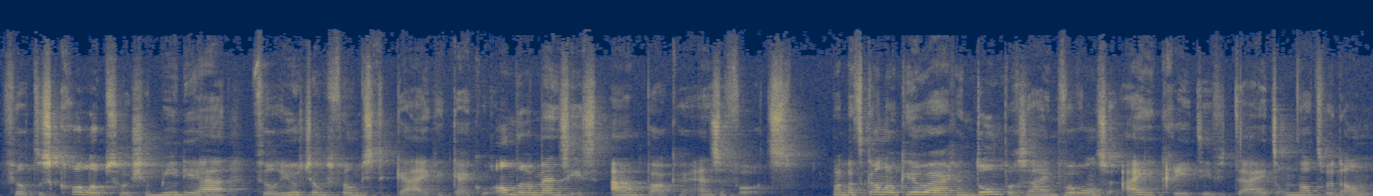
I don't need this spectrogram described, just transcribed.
veel te scrollen op social media, veel YouTube-filmpjes te kijken, kijken hoe andere mensen iets aanpakken enzovoort. Maar dat kan ook heel erg een domper zijn voor onze eigen creativiteit, omdat we dan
